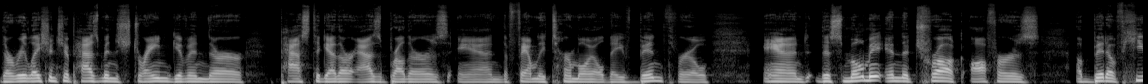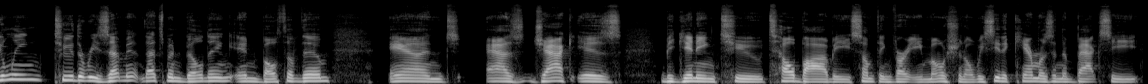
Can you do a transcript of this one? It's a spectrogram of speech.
their relationship has been strained given their past together as brothers and the family turmoil they've been through. And this moment in the truck offers a bit of healing to the resentment that's been building in both of them. And as Jack is beginning to tell Bobby something very emotional, we see the cameras in the back seat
